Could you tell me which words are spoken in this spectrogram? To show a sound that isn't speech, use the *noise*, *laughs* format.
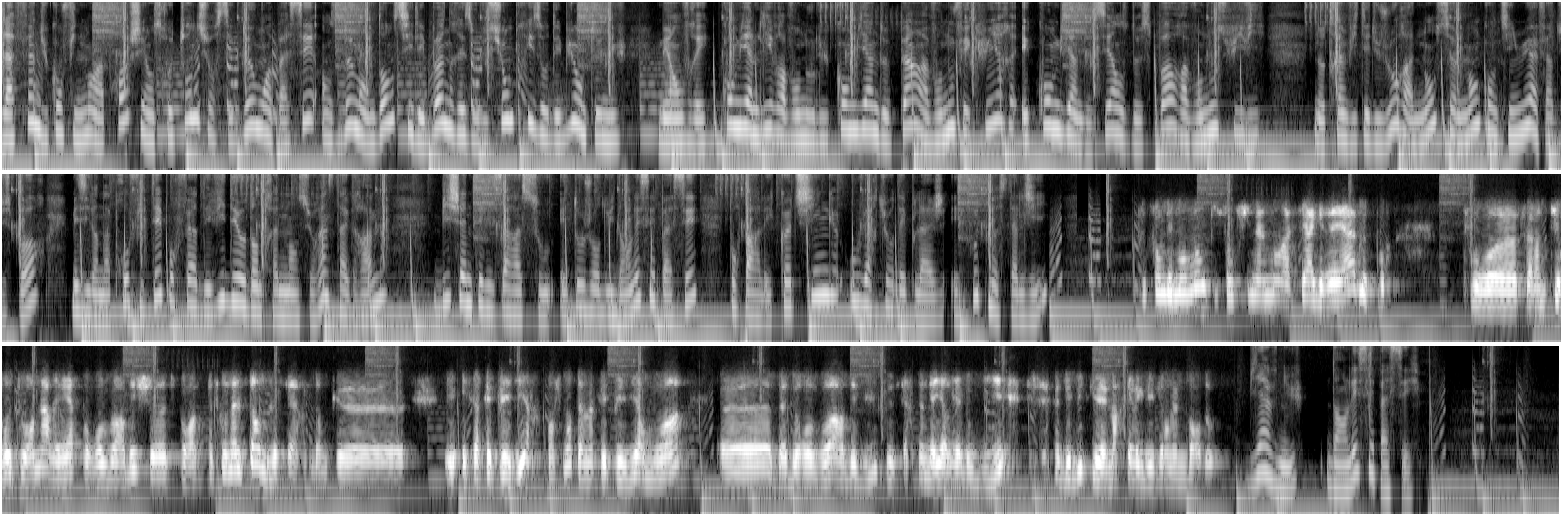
La fin du confinement approche et on se retourne sur ces deux mois passés en se demandant si les bonnes résolutions prises au début ont tenu. Mais en vrai, combien de livres avons-nous lus, combien de pain avons-nous fait cuire et combien de séances de sport avons-nous suivies? Notre invité du jour a non seulement continué à faire du sport, mais il en a profité pour faire des vidéos d'entraînement sur Instagram. Bichente Lissarassou est aujourd'hui dans Laisser passer pour parler coaching, ouverture des plages et foot nostalgie. Ce sont des moments qui sont finalement assez agréables pour pour euh, faire un petit retour en arrière, pour revoir des choses, pour, parce qu'on a le temps de le faire. Donc, euh, et, ça fait plaisir, franchement, ça m'a fait plaisir, moi, euh, bah, de revoir des buts, certains d'ailleurs j'avais oublié, *laughs* des buts qu'il avait marqués avec des Girondins de Bordeaux. Bienvenue dans Laissez passer.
